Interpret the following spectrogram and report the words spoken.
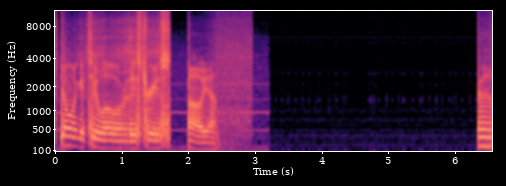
You don't want to get too low over these trees. Oh, yeah. Uh,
